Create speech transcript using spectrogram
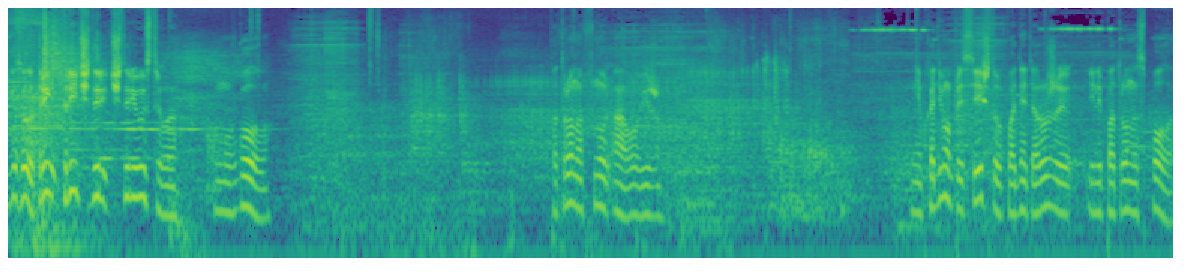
Где сколько? Три, три, четыре, четыре выстрела ему в голову. Патронов ноль. А, о, вижу. Необходимо присесть, чтобы поднять оружие или патроны с пола.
